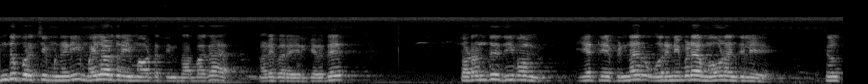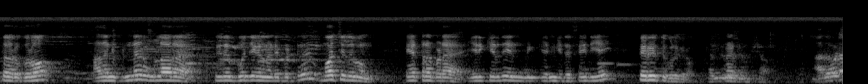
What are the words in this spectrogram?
இந்து புரட்சி முன்னணி மயிலாடுதுறை மாவட்டத்தின் சார்பாக நடைபெற இருக்கிறது. தொடர்ந்து தீபம் ஏற்றிய பின்னர் ஒரு நிமிட மௌன அஞ்சலி செலுத்த இருக்கிறோம். அதன் பின்னர் உள்ளார சிறு பூஜைகள் நடைபெற்று மோட்சதீபம் ஏற்றப்பட இருக்கிறது என்கிற செய்தியை தெரிவித்துக் கொள்கிறோம். அதோட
